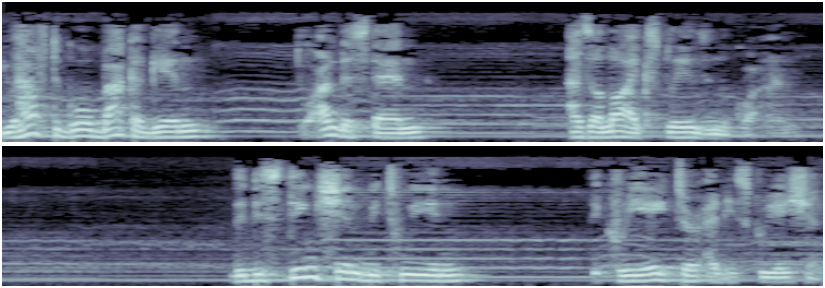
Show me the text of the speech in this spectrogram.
You have to go back again to understand, as Allah explains in the Quran, the distinction between the Creator and His creation.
